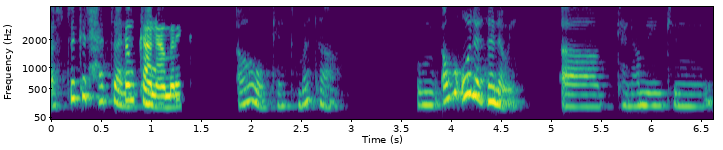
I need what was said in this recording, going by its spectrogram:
أفتكر حتى كم كان عمرك؟ أوه كنت متى؟ أو أولى ثانوي. أه كان عمري يمكن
